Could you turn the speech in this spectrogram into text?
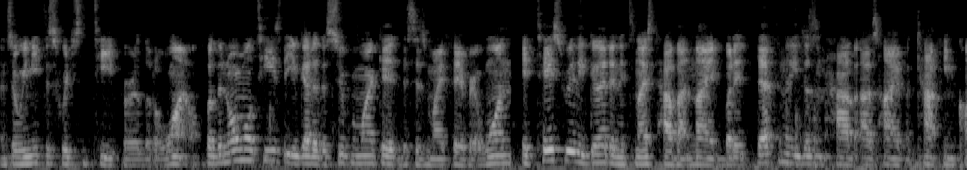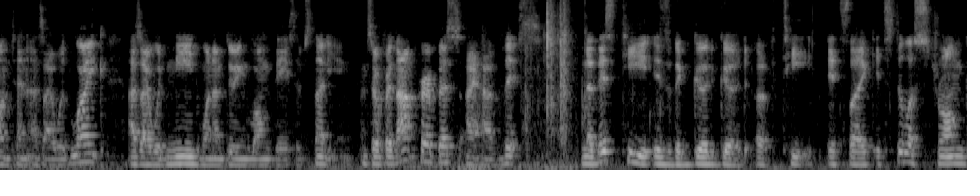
and so we need to switch to tea for a little while. But the normal teas that you get at the supermarket, this is my favorite one. It tastes really good and it's nice to have at night, but it definitely doesn't have as high of a caffeine content as I would like, as I would need when I'm doing long days of studying. And so for that purpose, I have this. Now this tea is the good good of tea. It's like it's still a strong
